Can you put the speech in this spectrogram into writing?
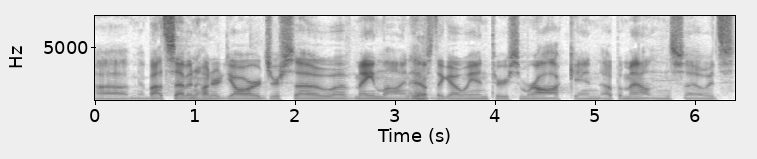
um, about 700 yards or so of main line has Yep. to go in through some rock and up a mountain. So it's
